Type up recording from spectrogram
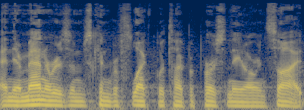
and their mannerisms can reflect what type of person they are inside.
